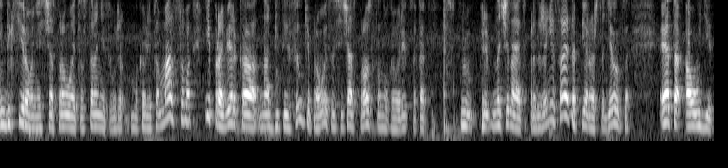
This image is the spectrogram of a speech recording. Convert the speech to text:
Индексирование сейчас проводится страницы уже, как говорится, массово, и проверка на битые ссылки проводится сейчас просто, ну, говорится, как ну, начинается продвижение сайта, первое, что делается, это аудит.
